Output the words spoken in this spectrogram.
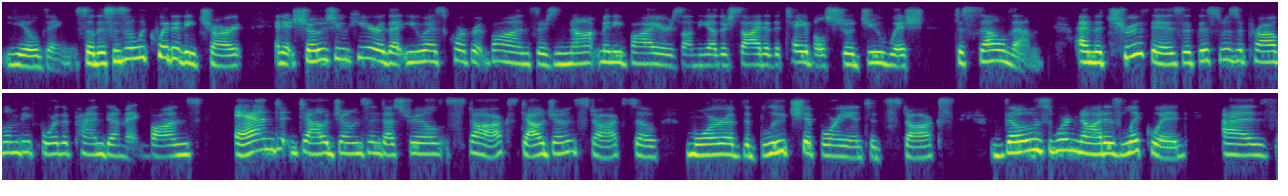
yielding. So this is a liquidity chart and it shows you here that US corporate bonds, there's not many buyers on the other side of the table should you wish to sell them. And the truth is that this was a problem before the pandemic. Bonds and Dow Jones Industrial stocks, Dow Jones stocks, so more of the blue chip oriented stocks, those were not as liquid as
